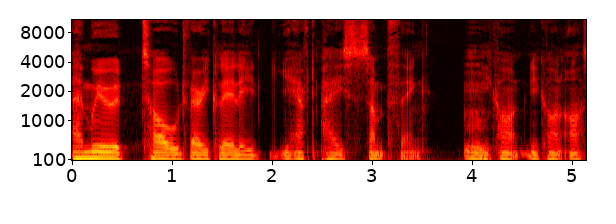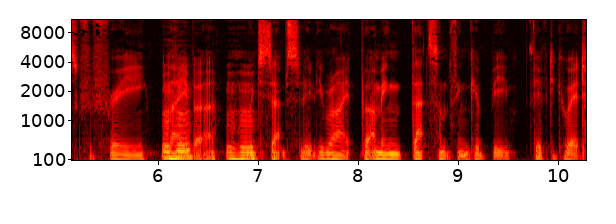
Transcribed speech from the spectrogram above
And we were told very clearly you have to pay something. Mm. You can't you can't ask for free Mhm. labour, Mhm. which is absolutely right. But I mean that something could be fifty quid,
